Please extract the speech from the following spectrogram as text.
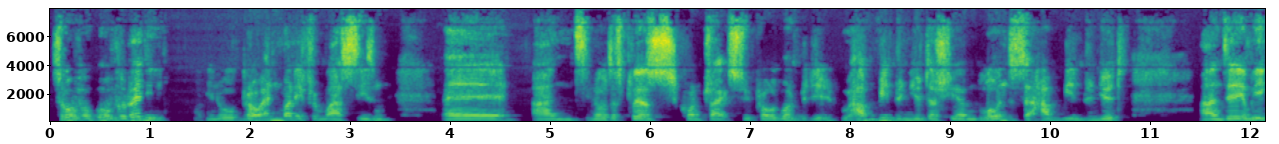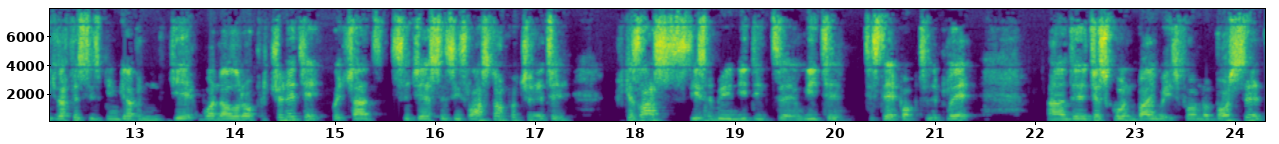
So we've, we've already, you know, brought in money from last season. Uh, and you know, there's players' contracts who probably won't be, who haven't been renewed this year, and loans that haven't been renewed. And uh, Leigh Griffiths has been given yet one other opportunity, which I'd suggest is his last opportunity, because last season we needed uh, Leigh to, to step up to the plate. And uh, just going by what his former boss said,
